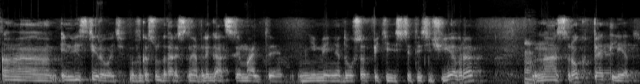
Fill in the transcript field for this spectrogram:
инвестировать в государственные облигации Мальты не менее 250 тысяч евро на срок 5 лет.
